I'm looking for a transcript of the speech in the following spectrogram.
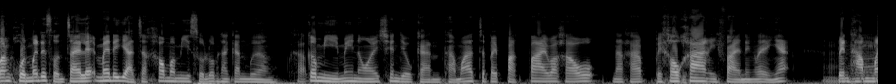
บางคนไม่ได้สนใจและไม่ได้อยากจะเข้ามามีส่วนร่วมทางการเมืองครับก็มีไม่น้อยเช่นเดียวกัน ถามว่าจะไปปักป้ายว่าเขานะครับไปเข้าข้างอีกฝ่ายหนึ่งอะไรอย่างเงี้ยเป็นธรรมไหม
